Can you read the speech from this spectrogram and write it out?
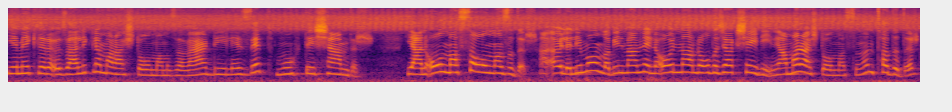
Yemeklere özellikle Maraş'ta olmamıza verdiği lezzet muhteşemdir. Yani olmazsa olmazıdır. Öyle limonla bilmem neyle onlarla olacak şey değil. Yani Maraş dolmasının tadıdır.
